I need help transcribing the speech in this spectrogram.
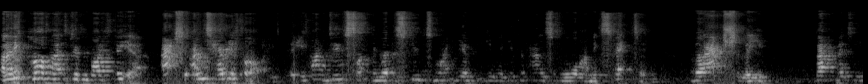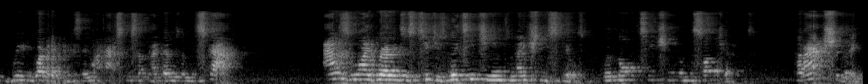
And I think part of that's driven by fear. Actually, I'm terrified that if I do something where the students might be able to give me a different answer than what I'm expecting, that actually that makes me really worried because they might ask me something I don't understand. As librarians, as teachers, we're teaching information skills. We're not teaching them the subject. And actually,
